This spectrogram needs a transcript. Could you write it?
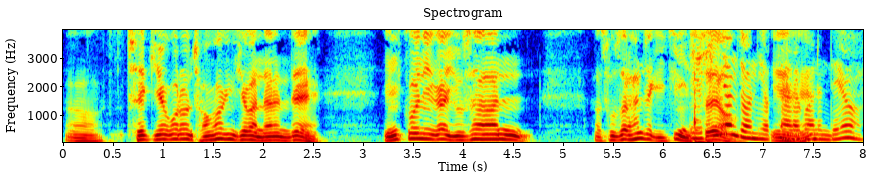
어, 제 기억으로는 정확히 기억 안 나는데 인권위가 유사한 조사를 한 적이 있긴 예, 있어요. 10년 전이었다라고 예. 하는데요.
